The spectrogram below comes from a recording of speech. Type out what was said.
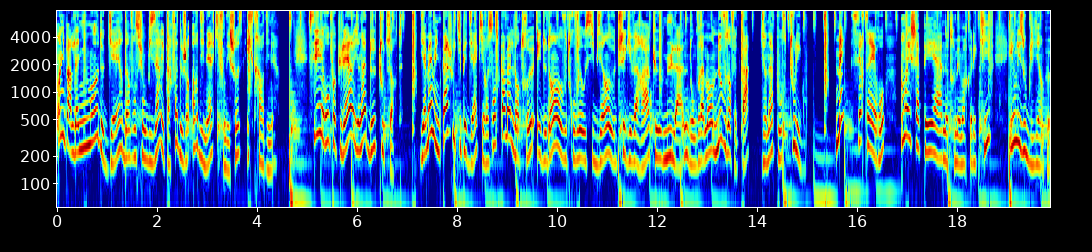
On y parle d'animaux, de guerres, d'inventions bizarres et parfois de gens ordinaires qui font des choses extraordinaires. Ces héros populaires, il y en a de toutes sortes. Il y a même une page Wikipédia qui recense pas mal d'entre eux et dedans vous trouverez aussi bien euh, Che Guevara que Mulan, donc vraiment ne vous en faites pas, il y en a pour tous les goûts. Mais certains héros ont échappé à notre mémoire collective et on les oublie un peu.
